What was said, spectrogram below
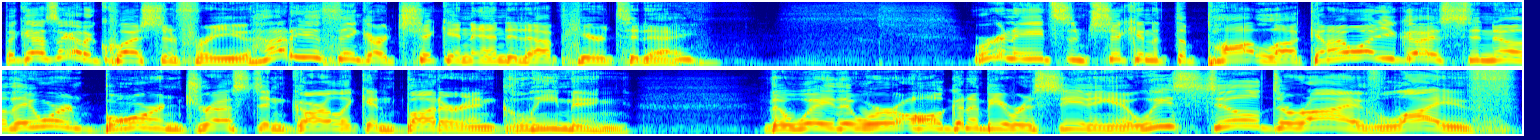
But, guys, I got a question for you. How do you think our chicken ended up here today? We're going to eat some chicken at the potluck, and I want you guys to know they weren't born dressed in garlic and butter and gleaming the way that we're all going to be receiving it. We still derive life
